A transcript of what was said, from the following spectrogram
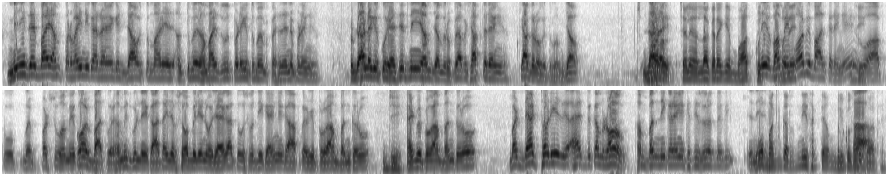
منی دیر بھائی ہم پرواہی نہیں کر رہے ہیں کہ جاؤ تمہارے تمہیں ہماری ضرورت پڑے گی تمہیں ہمیں پیسے دینے پڑیں گے۔ اور ڈالر کی کوئی حیثیت نہیں ہے ہم جب روپیہ پہ چھاپتے رہیں گے۔ کیا کرو گے تم؟ ہم جاؤ۔ بہرحال، چلیں اللہ کرے کہ بات کچھ نہیں ہم ایک اور بھی بات کریں گے۔ وہ آپ کو پرسوں ہم ایک اور بات کریں حمید گل نے کہا تھا جب سو بلین ہو جائے گا تو اس وقت یہ کہیں گے کہ آپ کا یہ پروگرام بند کرو۔ جی۔ ایڈمی پروگرام بند کرو۔ بٹ دیٹ تھوڑی ہیز بیکم رانگ ہم بند نہیں کریں گے کسی صورت میں بھی۔ وہ بند کر نہیں سکتے ہم بالکل ہاں۔ صحیح بات ہے۔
